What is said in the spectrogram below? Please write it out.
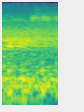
Please.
